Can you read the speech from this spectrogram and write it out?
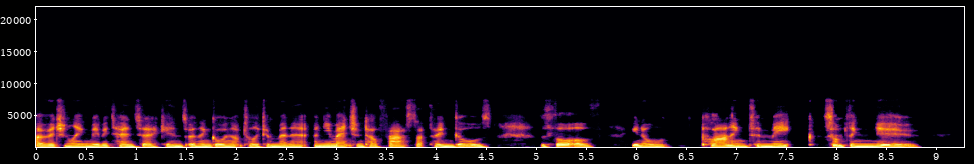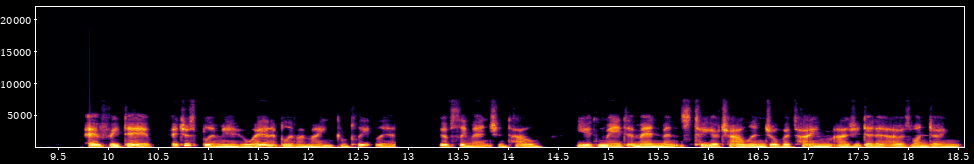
originally maybe 10 seconds and then going up to like a minute. And you mentioned how fast that time goes. The thought of you know planning to make something new every day it just blew me away and it blew my mind completely. You obviously mentioned how you'd made amendments to your challenge over time as you did it. I was wondering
